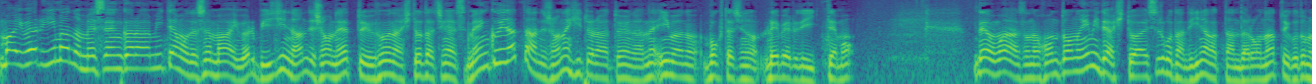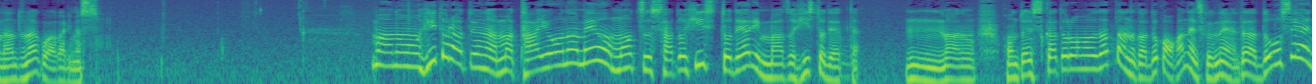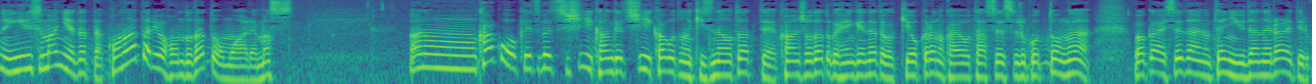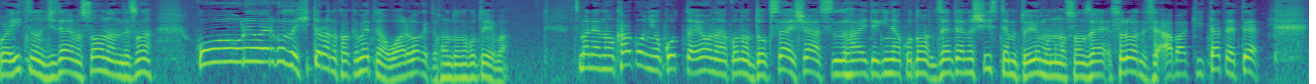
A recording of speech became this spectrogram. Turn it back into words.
まあ、いわゆる今の目線から見てもですね、まあ、いわゆる美人なんでしょうね、というふうな人たちがです、ね、面食いだったんでしょうね、ヒトラーというのはね、今の僕たちのレベルで言っても。でもまあ、その本当の意味では人を愛することはできなかったんだろうなということもなんとなくわかります。まあ、あの、ヒトラーというのは、まあ、多様な目を持つサドヒストであり、マゾヒストであった。うん、まあ、あの、本当にスカトロモだったのかどうかわかんないですけどね。ただ、同性愛のイギリスマニアだった。このあたりは本当だと思われます。あのー、過去を決別し、完結し、過去との絆を断って、干渉だとか偏見だとか記憶からの解放を達成することが、若い世代の手に委ねられている。これはいつの時代もそうなんですが、これをやることでヒトラーの革命というのは終わるわけで、本当のことを言えば。つまりあの、過去に起こったようなこの独裁者、崇拝的なこと、全体のシステムというものも存在、それをですね、暴き立てて、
